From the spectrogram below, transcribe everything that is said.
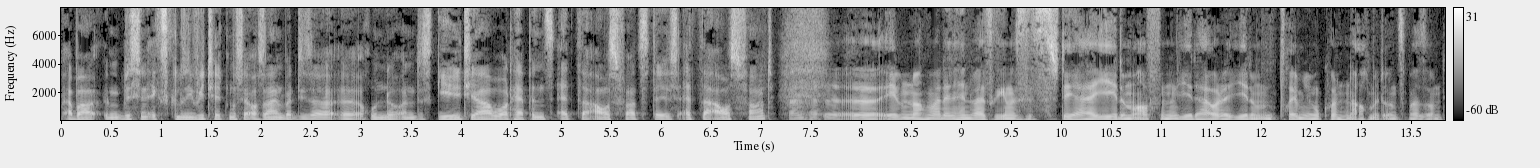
aber ein bisschen Exklusivität muss ja auch sein bei dieser äh, Runde und es gilt ja, what happens at the Ausfahrt stays at the Ausfahrt. Frank hatte äh, eben nochmal den Hinweis gegeben, es stehe ja jedem offen, jeder oder jedem Premium-Kunden auch mit uns mal so ein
